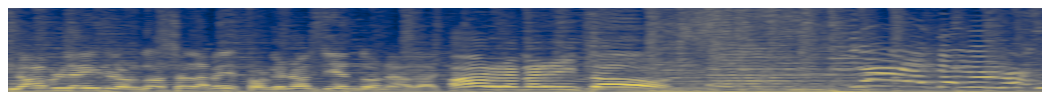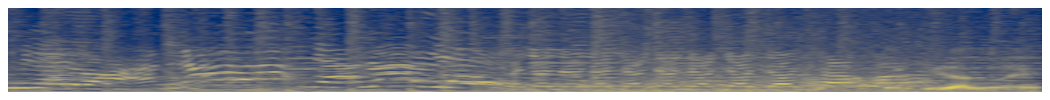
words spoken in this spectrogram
No habléis los dos a la vez porque no entiendo nada. ¡Arre, perritos! ¡No le tenemos miedo a nadie! Ten cuidado, ¿eh?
